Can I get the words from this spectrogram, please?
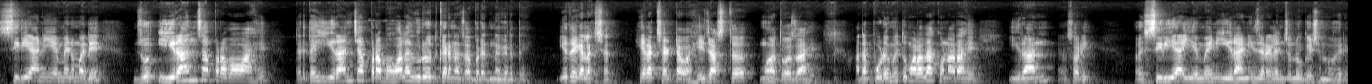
सिरिया आणि येमेनमध्ये जो इराणचा प्रभाव आहे तर त्या इराणच्या प्रभावाला विरोध करण्याचा प्रयत्न करते येते का लक्षात? हे लक्षात ठेवा. हे जास्त महत्त्वाचं आहे. आता पुढे मी तुम्हाला दाखवणार आहे Iran sorry Syria Yemen Iran इस्रायलांचं लोकेशन वगैरे.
